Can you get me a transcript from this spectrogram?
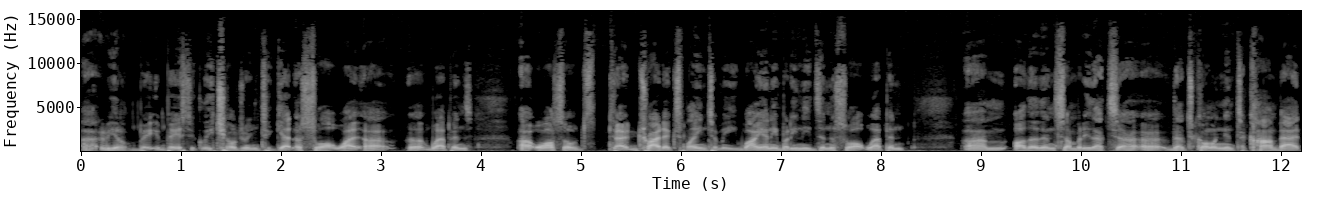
uh, you know, ba- basically children to get assault uh, uh, weapons. also, try to explain to me why anybody needs an assault weapon um, other than somebody that's that's going into combat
